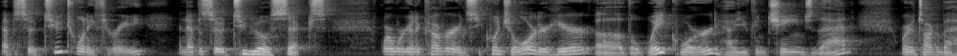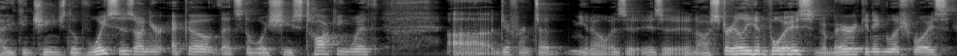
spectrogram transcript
episode 223, and episode 206 where we're going to cover in sequential order here uh, the wake word, how you can change that. We're going to talk about how you can change the voices on your echo. That's the voice she's talking with. Uh, different, uh, you know, is it is it an Australian voice, an American English voice,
